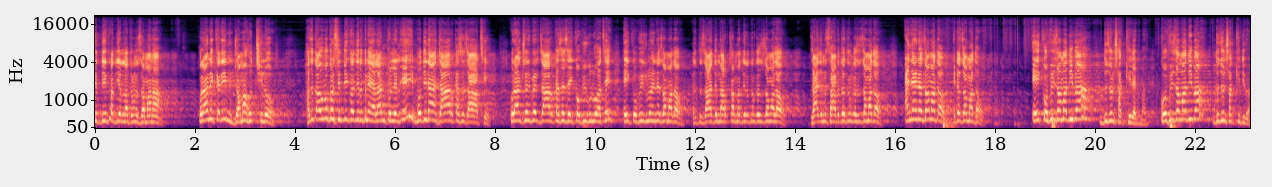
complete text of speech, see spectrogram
সিদ্দিক রাজি আল্লাহ জামানা, কোরআনে করিম জমা হচ্ছিল। হাজরত আবু সিদ্দিক রাজি আল্লাহ এলান করলেন, এই মদিনা যার কাছে যা আছে কোরআন শরীফের যার কাছে যেই কপিগুলো আছে, এই কপিগুলো এনে জমা দাও। হয়ত জাহেদ কাছে জমা দাও। জাহেদ সাহাবেদ কাছে জমা দাও। আইনা আইনা জমা দাও। এটা জমা দাও। এই কপি জমা দিবা, দুজন সাক্ষী রাখবা। কপি জমা দিবা, দুজন সাক্ষী দিবা।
